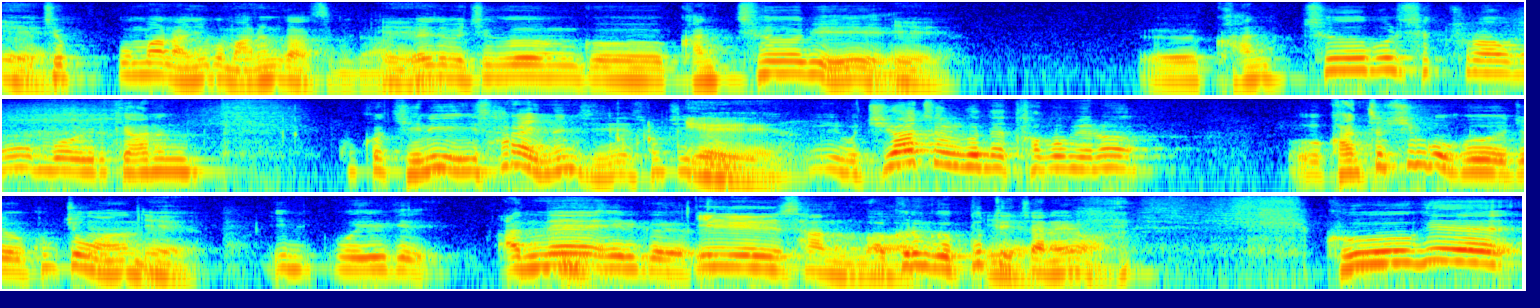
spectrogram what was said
예. 저뿐만 아니고 많은 것 같습니다. 예. 왜냐면 지금 그 간첩이 예. 어, 간첩을 색출하고 뭐 이렇게 하는 국가 기능이 살아 있는지 솔직히 예. 이뭐 지하철 근데 타 보면은 어, 간첩 신고 그 저 국정원 예. 이, 뭐 이렇게 안내 이렇게 113 뭐. 어, 그런 거 붙어 예. 있잖아요. 그게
